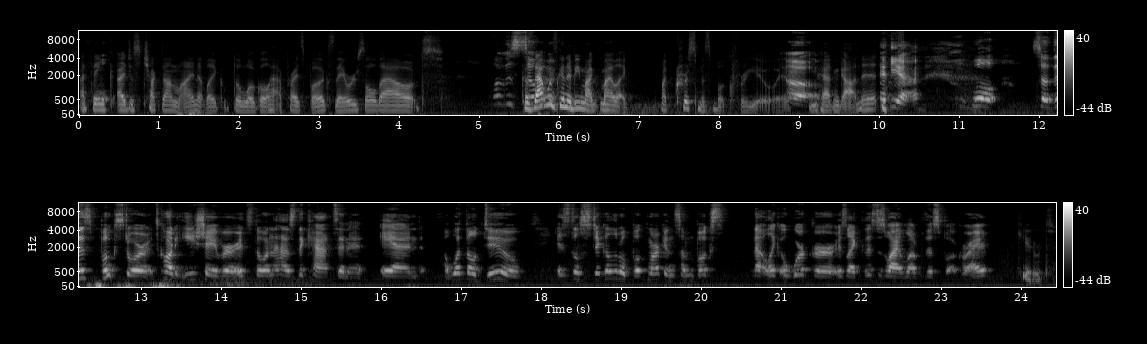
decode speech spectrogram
I think I just checked online at like the local half price books. They were sold out. Well, it was Because so that was going to be my, my like my Christmas book for you if Oh. you hadn't gotten it. yeah. Well, so this bookstore, it's called E Shaver. It's the one that has the cats in it. And what they'll do is they'll stick a little bookmark in some books that like a worker is like, this is why I loved this book, right? Cute.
